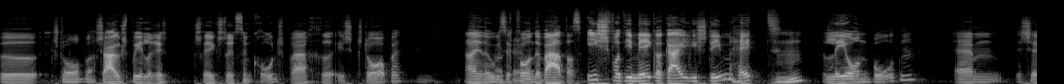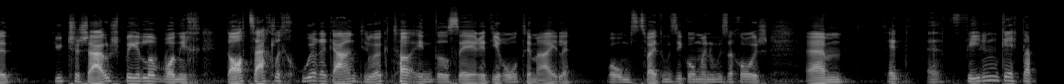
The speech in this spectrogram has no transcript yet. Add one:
der gestorben. Schauspieler, Schrägstrich Synchronsprecher, ist gestorben. Dann habe ich noch herausgefunden, wer das ist, der die mega geile Stimme hat. Mhm. Der Leon Boden. Ähm, das ist ein deutscher Schauspieler, den ich tatsächlich hure gerne geschaut habe in der Serie Die Rote Meile, die ums 2000 herum rausgekommen ist. Ähm, es hat einen Film gegeben, ich glaube,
